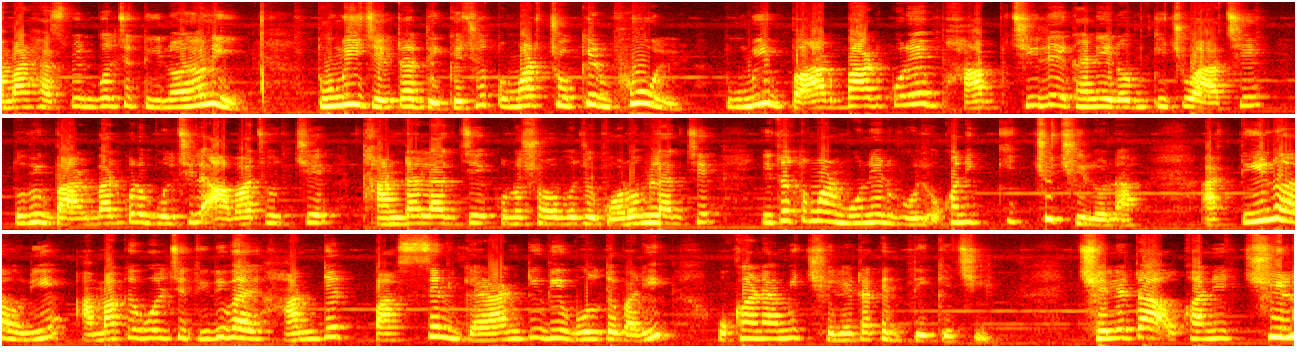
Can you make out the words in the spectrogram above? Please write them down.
আমার হাজবেন্ড বলছে, তিনয়নী, তুমি যেটা দেখেছ তোমার চোখের ভুল। তুমি বারবার করে ভাবছিলে এখানে এরকম কিছু আছে? তুমি বারবার করে বলছিলে আওয়াজ হচ্ছে, ঠান্ডা লাগছে, কোনো সময় গরম লাগছে। এটা তোমার মনের ভুল, ওখানে কিচ্ছু ছিল না। আর তিনয়নী আমাকে বলছে দিদিভাই হান্ড্রেড পার্সেন্ট গ্যারান্টি দিয়ে বলতে পারি, ওখানে আমি ছেলেটাকে দেখেছি। ছেলেটা ওখানে ছিল,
